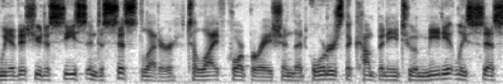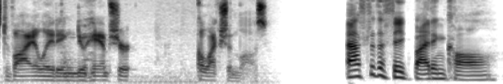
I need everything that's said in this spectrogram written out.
we have issued a cease and desist letter to Life Corporation that orders the company to immediately cease violating New Hampshire election laws. After the fake Biden call,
